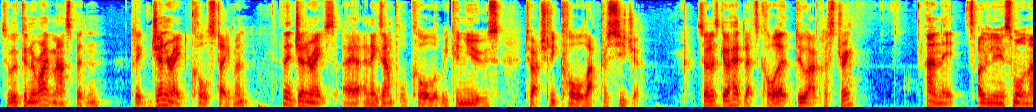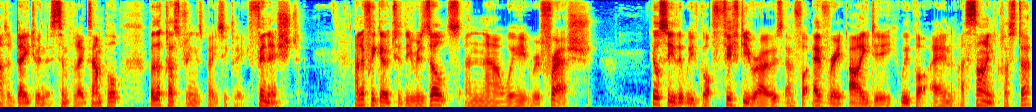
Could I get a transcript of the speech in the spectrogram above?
So we're going to right mouse button, click generate call statement, and it generates a, uh, an example call that we can use to actually call that procedure. So let's go ahead, let's call it, do our clustering and it's only a small amount of data in this simple example, but the clustering is basically finished. And if we go to the results and now we refresh, you'll see that we've got 50 rows and for every ID we've got an assigned cluster.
